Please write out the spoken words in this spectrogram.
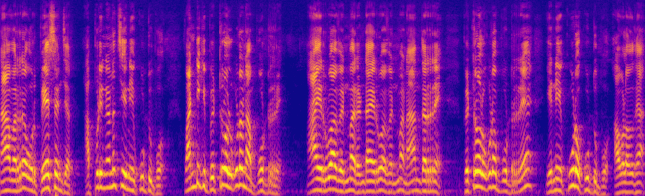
நான் வர்ற ஒரு பேசஞ்சர் அப்படி நினச்சி என்னை கூட்டு போ. வண்டிக்கு பெட்ரோல் கூட நான் போட்டுடுறேன் ஆயிரரூவா வேணுமா? ரெண்டாயிரரூவா வேணுமா? நான் தர்றேன். பெட்ரோல் கூட போட்டுடுறேன் என்னை கூட கூட்டு போ. அவ்வளவுதான்.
